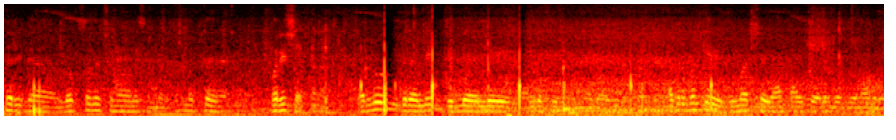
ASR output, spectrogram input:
ಸರ್ ಈಗ ಲೋಕಸಭೆ ಚುನಾವಣೆ ಸಂದರ್ಭ ಮತ್ತು ಪರಿಷತ್ ಎರಡೂ ಇದರಲ್ಲಿ ಜಿಲ್ಲೆಯಲ್ಲಿ ಕಾಂಗ್ರೆಸ್ ಅದ್ರ ಬಗ್ಗೆ ವಿಮರ್ಶೆ ಯಾಕೆ ಆಯಿತು? ಅದ್ರ ಬಗ್ಗೆ ಏನಾದರೂ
